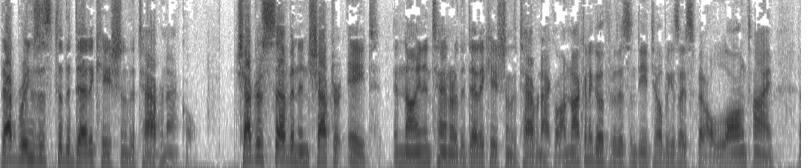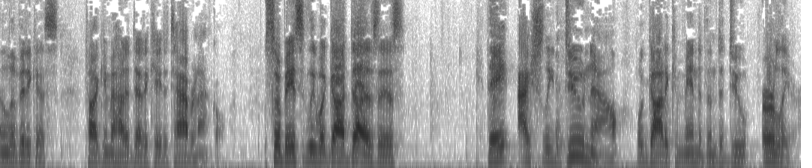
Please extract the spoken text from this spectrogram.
That brings us to the dedication of the tabernacle. Chapter 7 and chapter 8 and 9 and 10 are the dedication of the tabernacle. I'm not going to go through this in detail because I spent a long time in Leviticus talking about how to dedicate a tabernacle. So basically, what God does is they actually do now what God had commanded them to do earlier.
